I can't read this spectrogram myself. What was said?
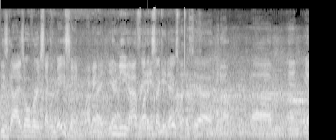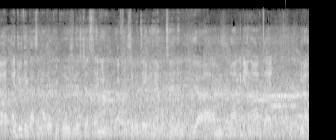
these guys over at second base anymore. I mean, Right, you need no, athletic second base. Yeah. you know. Um, and yeah, I do think that's another conclusion. Is just and you referenced it with David Hamilton, and Yeah. um, not again, not that you know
